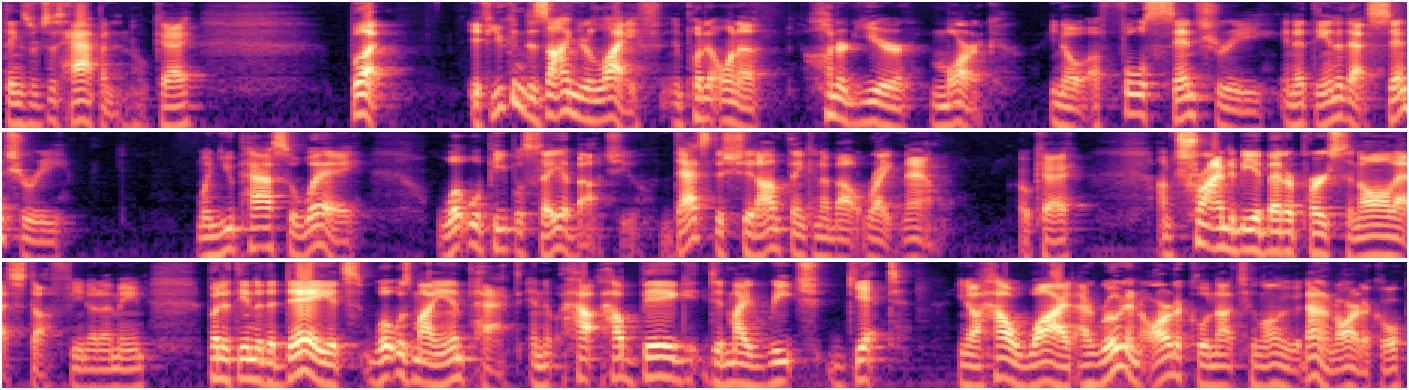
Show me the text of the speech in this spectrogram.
things are just happening. Okay, but if you can design your life and put it on a hundred year mark, you know, a full century, and at the end of that century, when you pass away, what will people say about you? That's the shit I'm thinking about right now okay? I'm trying to be a better person, all that stuff, you know what I mean? But at the end of the day, it's what was my impact and how, how big did my reach get You know, how wide? I wrote an article not too long ago, not an article,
